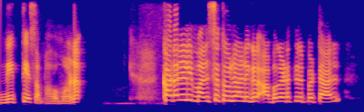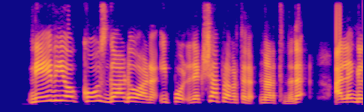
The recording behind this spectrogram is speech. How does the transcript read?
നിത്യസംഭവമാണ്. കടലിൽ മത്സ്യത്തൊഴിലാളികൾ അപകടത്തിൽപ്പെട്ടാൽ നേവിയോ കോസ്റ്റ് ഗാർഡോ ആണ് ഇപ്പോൾ രക്ഷാപ്രവർത്തനം നടത്തുന്നത്. അല്ലെങ്കിൽ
